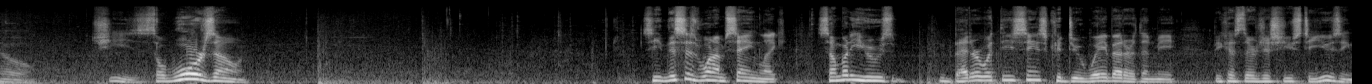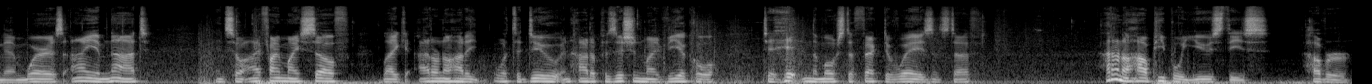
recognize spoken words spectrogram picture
Yo. Jeez, it's a war zone. See, this is what I'm saying, like, somebody who's better with these things could do way better than me because they're just used to using them, whereas I am not. And so I find myself like I don't know how to what to do and how to position my vehicle to hit in the most effective ways and stuff. I don't know how people use these hover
